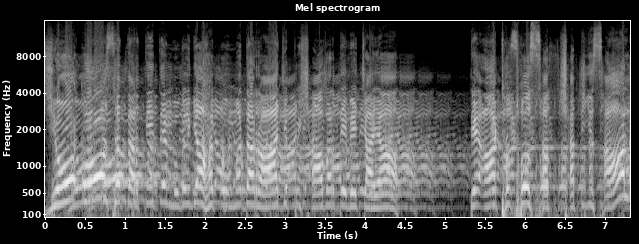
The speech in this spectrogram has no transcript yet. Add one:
ਜਿਉਂ ਉਸ ਧਰਤੀ ਤੇ ਮੁਗਲਿਆ ਹਕੂਮਤ ਦਾ ਰਾਜ ਪਿਸ਼ਾਵਰ ਦੇ ਵਿੱਚ ਆਇਆ ਤੇ 836 ਸਾਲ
